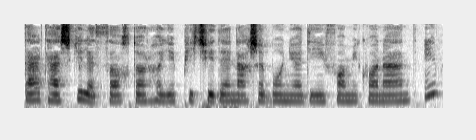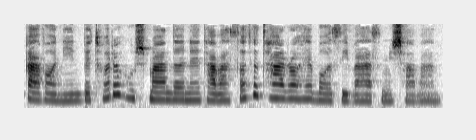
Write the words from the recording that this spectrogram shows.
در تشکیل ساختارهای پیچیده نقش بنیادی ایفا می کنند؟ این قوانین به طور هوشمندانه توسط طراح بازی وضع می شوند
